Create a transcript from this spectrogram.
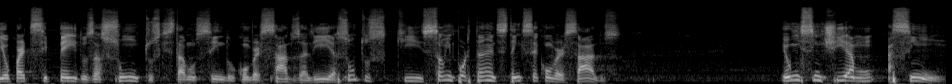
e eu participei dos assuntos que estavam sendo conversados ali, assuntos que são importantes, têm que ser conversados, eu me sentia assim,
